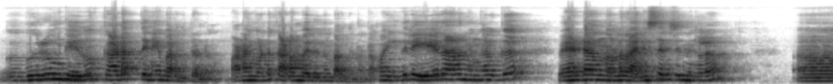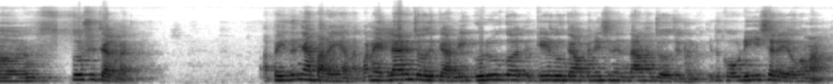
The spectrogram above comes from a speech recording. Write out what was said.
ഗുരുവും കേതു കടത്തിനെ പറഞ്ഞിട്ടുണ്ട്. പണം കൊണ്ട് കടം വരുമെന്നും പറഞ്ഞിട്ടുണ്ട്. അപ്പം ഇതിൽ ഏതാണ് നിങ്ങൾക്ക് വേണ്ടതെന്നുള്ളത് അനുസരിച്ച് നിങ്ങൾ സൂക്ഷിച്ചാൽ മതി അപ്പം ഇത് ഞാൻ പറയുകയാണ്. കാരണം എല്ലാവരും ചോദിക്കാറുണ്ട് ഈ ഗുരു കേതു കോമ്പിനേഷൻ എന്താണെന്ന് ചോദിച്ചിട്ടുണ്ട്. ഇത് കോടീശ്വര യോഗമാണ്.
